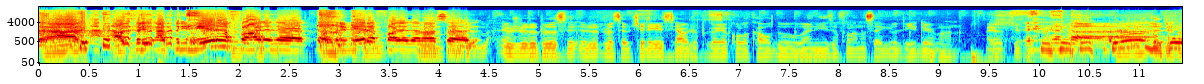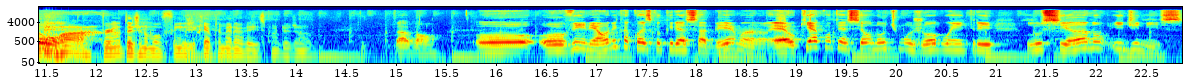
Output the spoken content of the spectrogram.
Ah, a, pri- a primeira falha da. A primeira falha da Mano, nossa. primeiro- eu juro pra você, eu juro pra você, eu tirei esse áudio porque eu ia colocar o do Anísio falando segue o líder, mano. Aí eu tive. pergunta de novo. Pergunta de novo, finge que é a primeira vez. Pergunta de novo. Tá bom. O, o Vini, a única coisa que eu queria saber, mano, é o que aconteceu no último jogo entre Luciano e Diniz.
